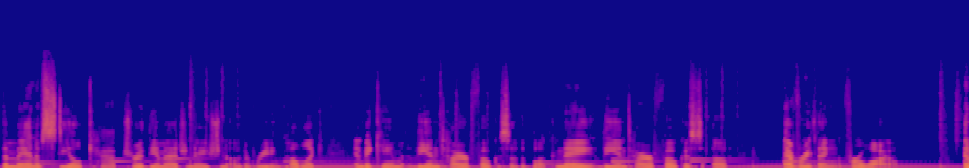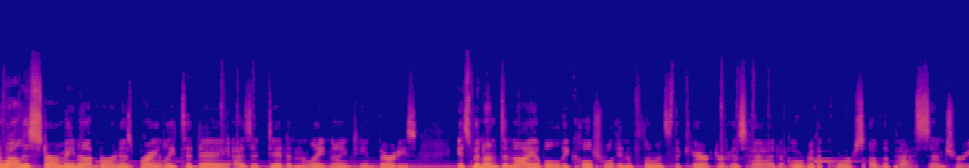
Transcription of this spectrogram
The Man of Steel captured the imagination of the reading public and became the entire focus of the book, nay, the entire focus of everything for a while. And while his star may not burn as brightly today as it did in the late 1930s, it's been undeniable the cultural influence the character has had over the course of the past century.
